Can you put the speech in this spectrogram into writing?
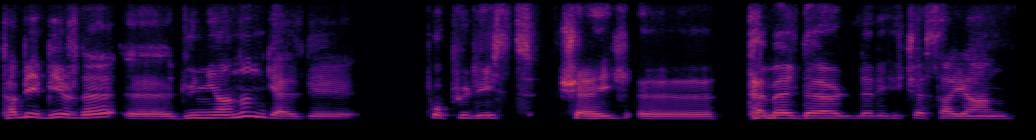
Tabii bir de dünyanın geldiği popülist şey, e, temel değerleri hiçe sayan,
